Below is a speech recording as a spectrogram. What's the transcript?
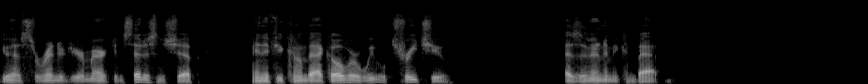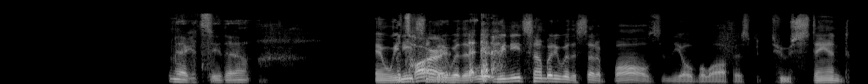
you have surrendered your American citizenship. And if you come back over, we will treat you as an enemy combatant. Yeah, I could see that. And we It's need somebody with a we, we need somebody with a set of balls in the Oval Office to stand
